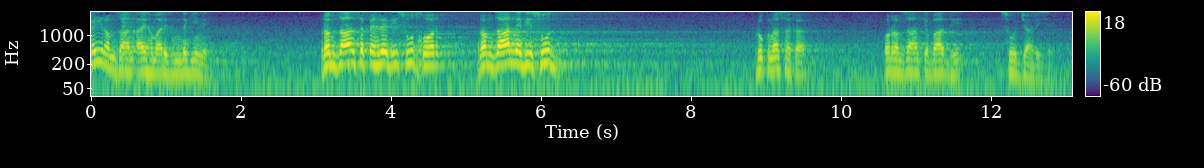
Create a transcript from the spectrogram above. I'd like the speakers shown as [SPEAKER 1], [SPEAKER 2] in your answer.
[SPEAKER 1] کئی رمضان آئے ہماری زندگی میں۔ رمضان سے پہلے بھی سود خور، رمضان میں بھی سود۔ رک نہ سکا اور رمضان کے بعد بھی سود جاری ہے۔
